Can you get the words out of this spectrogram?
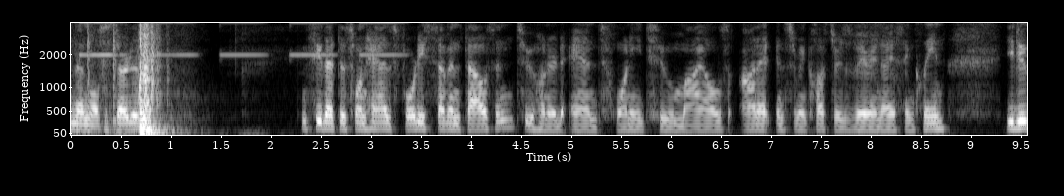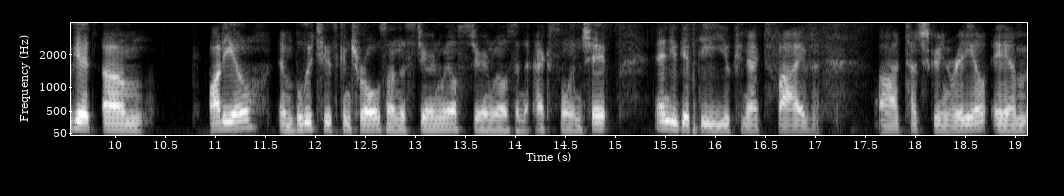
And then we'll start it up. You can see that this one has 47,222 miles on it. Instrument cluster is very nice and clean. You do get um, audio and Bluetooth controls on the steering wheel. Steering wheel is in excellent shape. And you get the Uconnect 5 uh, touchscreen radio, AM,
